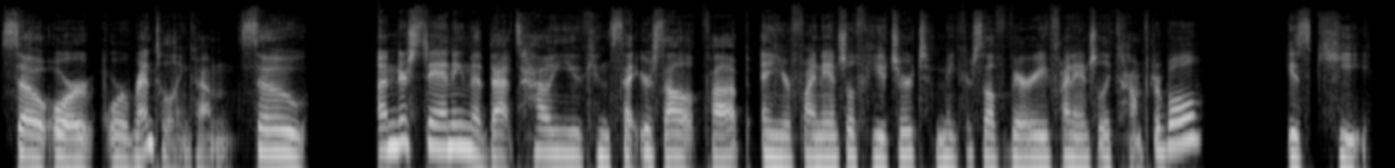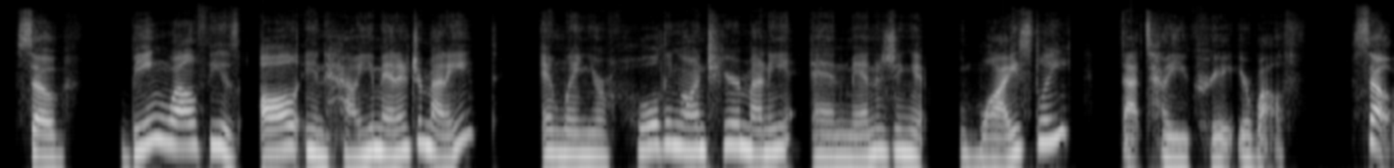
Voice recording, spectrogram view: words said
So or or rental income. So understanding that that's how you can set yourself up and your financial future to make yourself very financially comfortable is key. So being wealthy is all in how you manage your money. And when you're holding on to your money and managing it wisely, that's how you create your wealth. So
